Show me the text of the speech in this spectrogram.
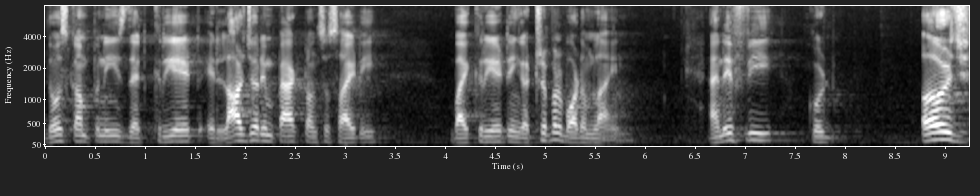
those companies that create a larger impact on society by creating a triple bottom line. And if we could urge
